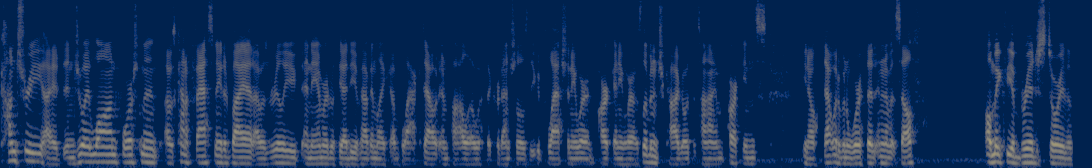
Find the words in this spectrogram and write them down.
country. I enjoy law enforcement. I was kind of fascinated by it. I was really enamored with the idea of having like a blacked out Impala with the credentials that you could flash anywhere and park anywhere. I was living in Chicago at the time. Parking's, you know, that would have been worth it in and of itself. I'll make the abridged story the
